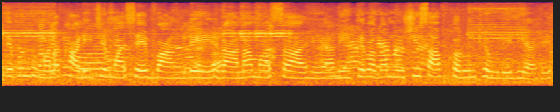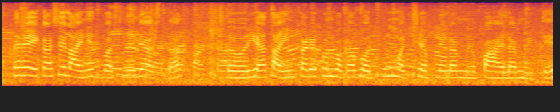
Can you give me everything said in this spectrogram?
इथे पण तुम्हाला खाडीचे मासे बांगडे राणा मासा आहे आणि इथे बघा मुशी साफ करून ठेवलेली आहे. तर हे एकाशे लाईनीत बसलेले असतात. तर या ताईंकडे पण बघा भरपूर मच्छी आपल्याला मिळ पाहायला मिळते.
